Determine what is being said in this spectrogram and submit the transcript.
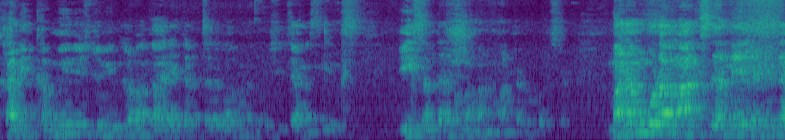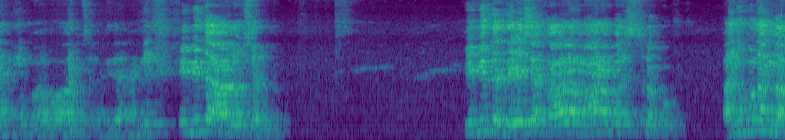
కానీ కమ్యూనిస్టు విప్లవ కార్యకర్తలుగా మనం కృషి చాలా serious. ఈ సందర్భంగా మనం మాట్లాడుకోవచ్చు మనం కూడా మార్క్సిజాన్ని లెనిజాన్ని మావోవాల్సిన విధానాన్ని వివిధ ఆలోచనలు వివిధ దేశ కాల మాన పరిస్థితులకు అనుగుణంగా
